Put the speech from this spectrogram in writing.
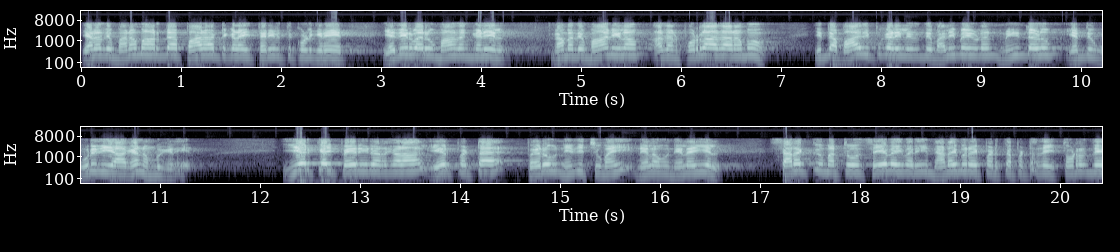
எனது மனமார்ந்த பாராட்டுகளை தெரிவித்துக் கொள்கிறேன். எதிர்வரும் மாதங்களில் நமது மாநிலம் அதன் பொருளாதாரமும் இந்த பாதிப்புகளில் இருந்து வலிமையுடன் மீண்டலும் என்று உறுதியாக நம்புகிறேன். இயற்கை பேரிடர்களால் ஏற்பட்ட பெரும் நிதி சுமை நிலவும் நிலையில் சரக்கு மற்றும் சேவை வரி நடைமுறைப்படுத்தப்பட்டதை தொடர்ந்து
